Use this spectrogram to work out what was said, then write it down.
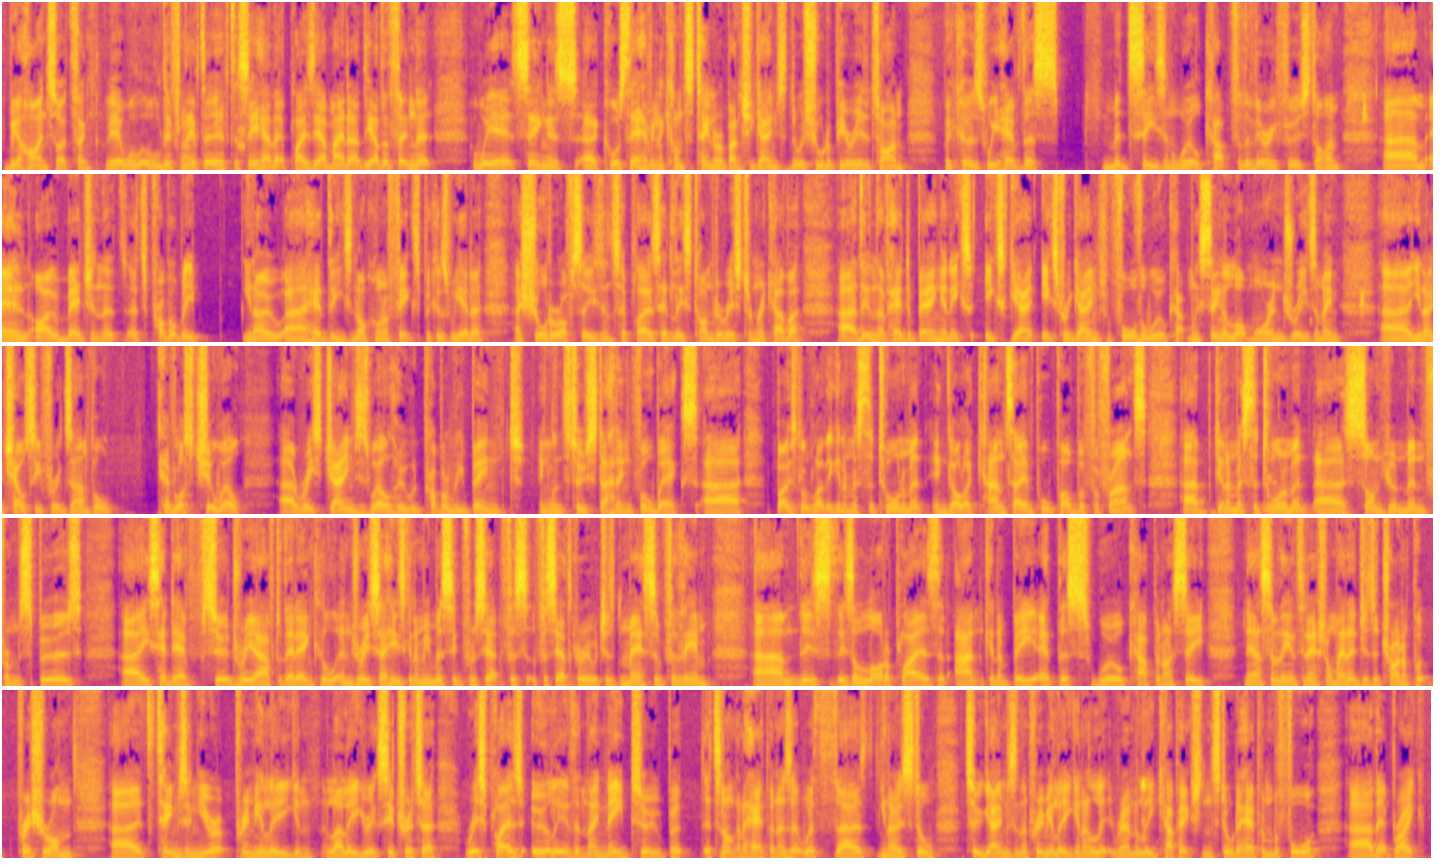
could be a hindsight thing. Yeah, we'll, we'll definitely have to have to see how that plays out, mate. Uh, the other thing that we're seeing is, uh, of course, they're having a concertina a bunch of games into a shorter period of time because we have this mid-season World Cup for the very first time, um, and I imagine that it's probably you know, uh, had these knock-on effects because we had a, a shorter off-season, so players had less time to rest and recover. Uh, then they've had to bang in ex, ex game, extra games before the World Cup, and we're seeing a lot more injuries. I mean, uh, you know, Chelsea, for example, have lost Chilwell, uh, Reece James as well, who would probably be England's two starting fullbacks. Uh, both look like they're going to miss the tournament. N'Golo Kante and Paul Pogba for France are going to miss the tournament. Uh, Son Heung-min from Spurs, uh, he's had to have surgery after that ankle injury, so he's going to be missing from South, for, for South Korea, which is massive for them. Um, there's there's a lot of players that aren't going to be at this World Cup, and I see now some of the international managers are trying to put pressure on uh, teams in Europe, Premier League and La Liga, etc., to rest players earlier than they need to. But it's not going to happen, is it? With uh, you know still two games in the Premier League and a round of League Cup action still to happen before uh, that break.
